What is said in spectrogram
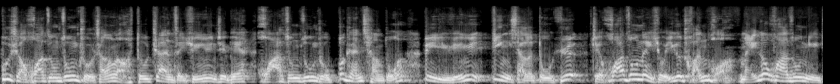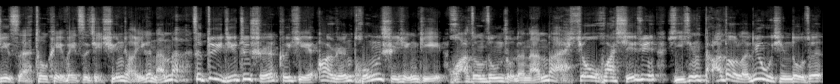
不少花宗宗主长老都站在云云这边，花宗宗主不敢抢夺，便与云云定下了赌约。这花宗内有一个传统，每个花宗女弟子都可以为自己寻找一个男伴，在对敌之时可以二人同时迎敌。花宗宗主的男伴妖花邪君已经达到了六星斗尊，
